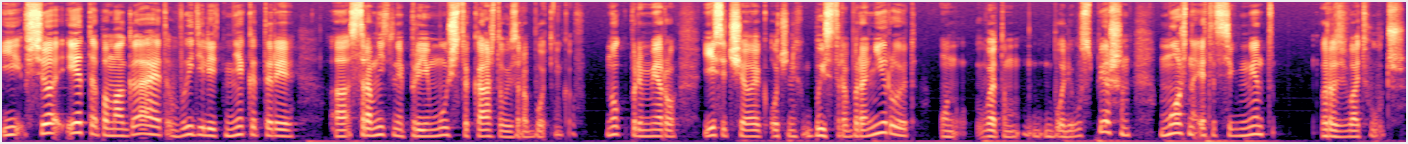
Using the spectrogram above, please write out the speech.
И все это помогает выделить некоторые а, сравнительные преимущества каждого из работников. Ну, к примеру, если человек очень быстро бронирует, он в этом более успешен, можно этот сегмент развивать лучше.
